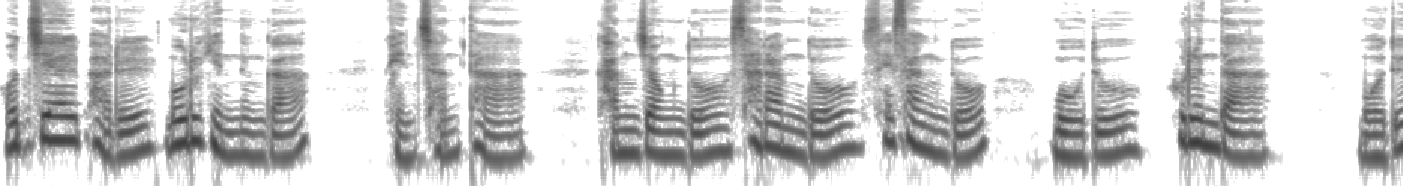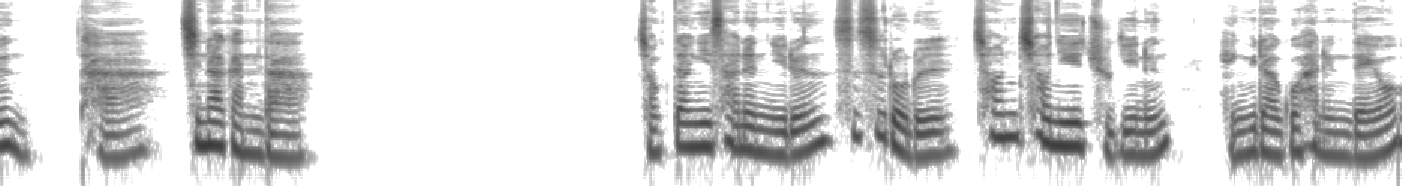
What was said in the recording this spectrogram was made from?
어찌할 바를 모르겠는가? 괜찮다. 감정도 사람도 세상도 모두 흐른다. 뭐든 다 지나간다. 적당히 사는 일은 스스로를 천천히 죽이는 행위라고 하는데요.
